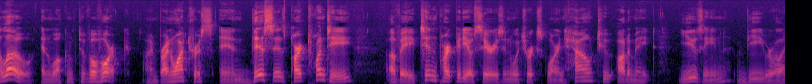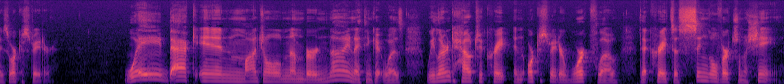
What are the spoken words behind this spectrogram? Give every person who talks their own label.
Speaker 1: Hello and welcome to VVork. I'm Brian Watrous and this is part 20 of a 10-part video series in which we're exploring how to automate using vRealize Orchestrator. Way back in module number 9, I think it was, we learned how to create an orchestrator workflow that creates a single virtual machine.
